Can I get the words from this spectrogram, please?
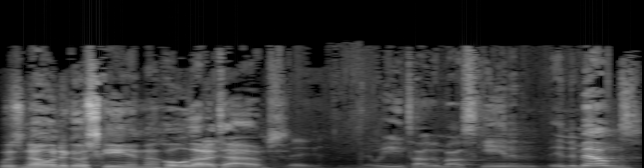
was known to go skiing a whole lot of times. we ain't talking about skiing in, in the mountains.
